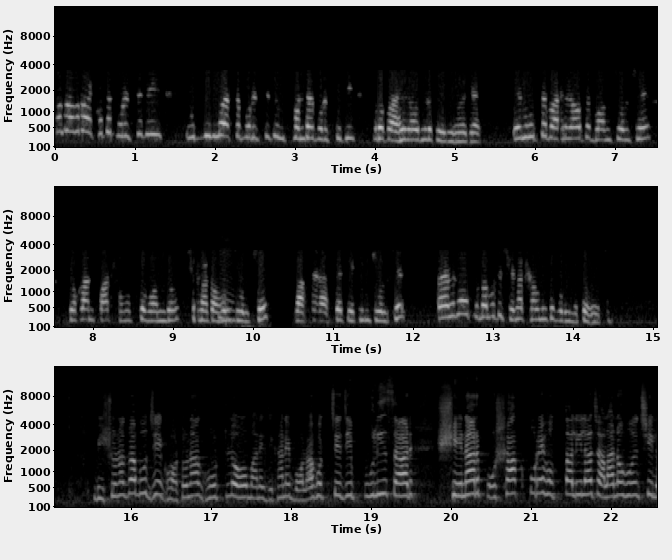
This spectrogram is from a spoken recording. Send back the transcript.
তারপরে আমরা এক কথায় পরিস্থিতি উদ্বিগ্ন একটা পরিস্থিতি উৎকণ্ঠার পরিস্থিতি পুরো পেহেলগাঁও জুড়ে তৈরি হয়ে যায়। এই মুহূর্তে পেহেলগাঁওতে বন্ধ চলছে দোকানপাট সমস্ত বন্ধ সেনা টহল চলছে রাস্তায় রাস্তায় চেকিং চলছে। তাহলে মোটামুটি সেনা ছাউনিতে পরিণত হয়েছে। বিশ্বনাথবাবু যে ঘটনা ঘটলো মানে যেখানে বলা হচ্ছে যে পুলিশ আর সেনার পোশাক পরে হত্যালীলা চালানো হয়েছিল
